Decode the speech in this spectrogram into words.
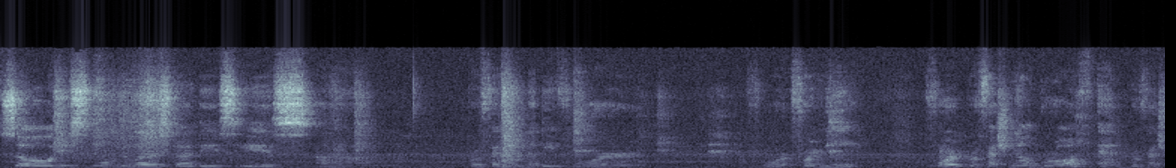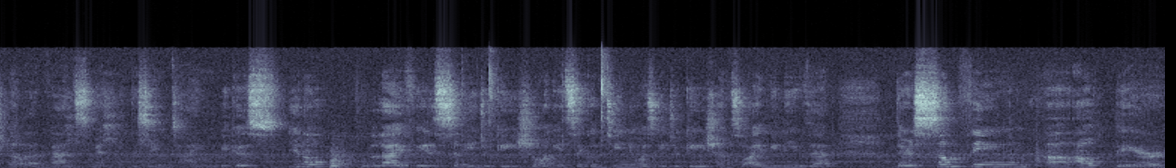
So this modular studies is um, professionally for for for me for professional growth and professional advancement at the same time. Because you know life is an education. It's a continuous education. So i believe that there's something uh, out there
